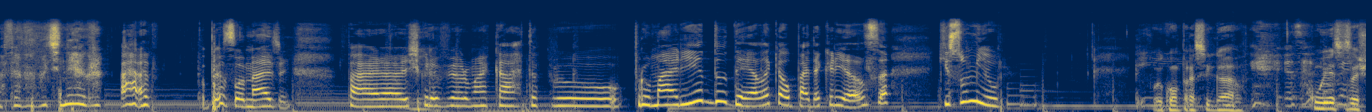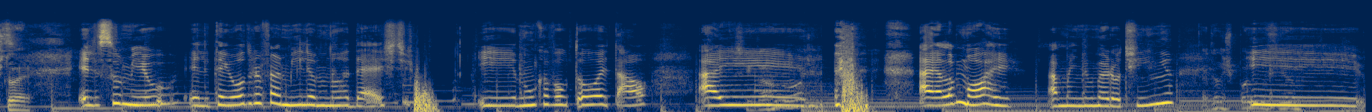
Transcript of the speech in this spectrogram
A Fernanda Montenegro, a, o personagem, para escrever uma carta pro, pro marido dela, que é o pai da criança, que sumiu. Foi comprar cigarro. Conheço essa história. ele sumiu, ele tem outra família no Nordeste e nunca voltou e tal. Aí. Aí ela morre, a mãe do garotinho. Tá dando spoiler. E.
